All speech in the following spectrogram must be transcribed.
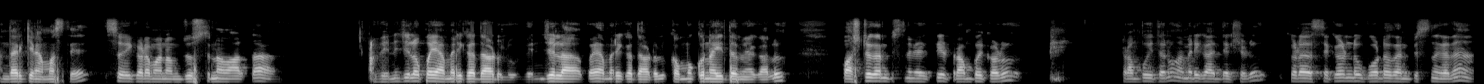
అందరికీ నమస్తే. సో, ఇక్కడ మనం చూస్తున్న వార్త వెనిజులపై అమెరికా దాడులు. వెనిజులాపై అమెరికా దాడులు కమ్ముకున్న యుద్ధ మేఘాలు. ఫస్ట్ కనిపిస్తున్న వ్యక్తి ట్రంప్ ఇక్కడ ట్రంప్ ఇతను అమెరికా అధ్యక్షుడు. ఇక్కడ సెకండ్ ఫోటో కనిపిస్తుంది కదా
